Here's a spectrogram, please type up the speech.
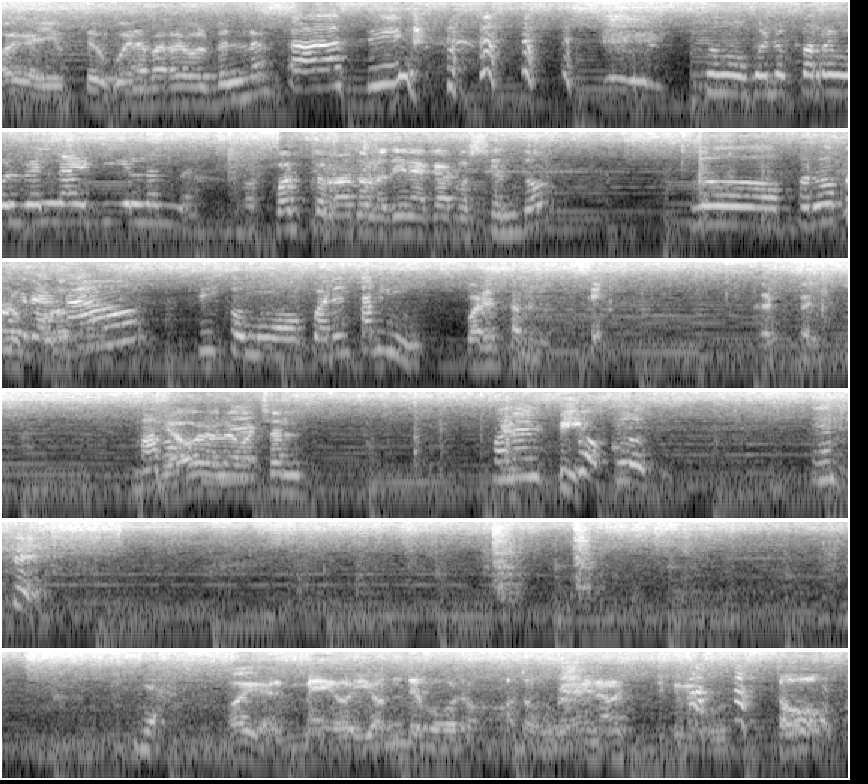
Oiga, ¿y usted es buena para revolverla? Ah, sí. Somos buenos para revolverla aquí en noches. ¿Por cuánto rato lo tiene acá cociendo? Los porotos. granados, sí, como 40 minutos. 40 minutos. Sí. Perfecto. Vamos y ahora le vamos a echar Con el el pico. choclo. Ya. Oiga, el medio de poroto, bueno, este que me gustó.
